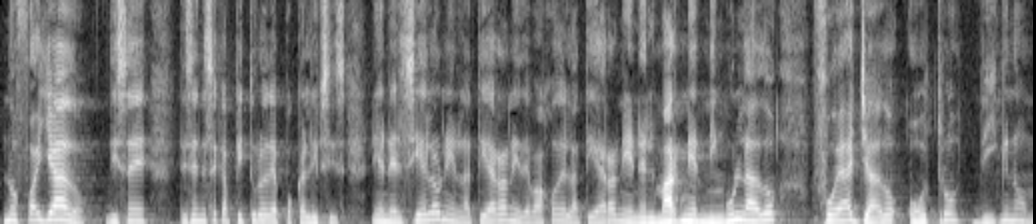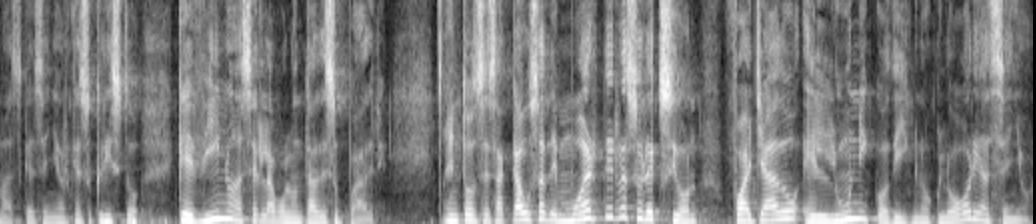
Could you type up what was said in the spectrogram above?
no fallado, dice, dice en ese capítulo de Apocalipsis, ni en el cielo, ni en la tierra, ni debajo de la tierra, ni en el mar, ni en ningún lado fue hallado otro digno más que el Señor Jesucristo, que vino a hacer la voluntad de su Padre. Entonces, a causa de muerte y resurrección, fue hallado el único digno. Gloria al Señor.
